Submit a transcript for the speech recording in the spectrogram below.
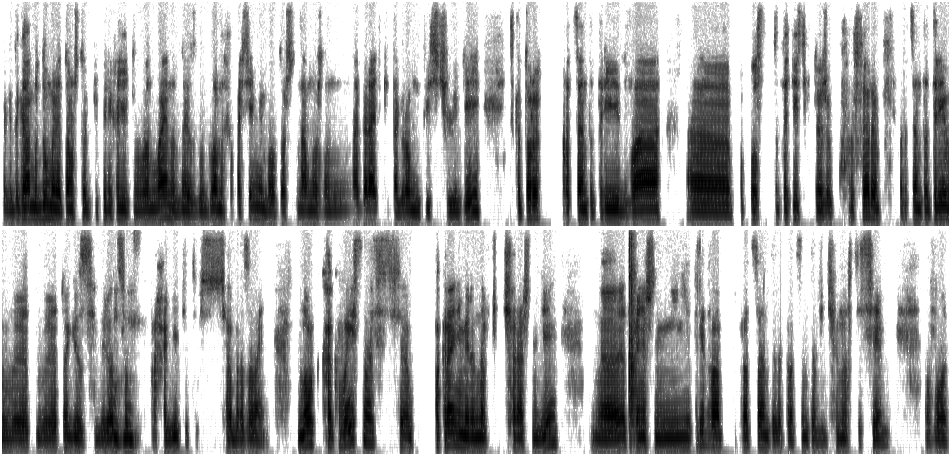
когда, когда мы думали о том, что переходить в онлайн, одно из главных опасений было то, что нам нужно набирать какие-то огромные тысячи людей, из которых процента 3-2 Uh, э, по статистике той же Курсеры, процента 3 в, в итоге соберется mm-hmm. проходить это все образование. Но, как выяснилось, по крайней мере, на вчерашний день, Э, это, конечно, не, не 3-2%, это процентов 97. Вот.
